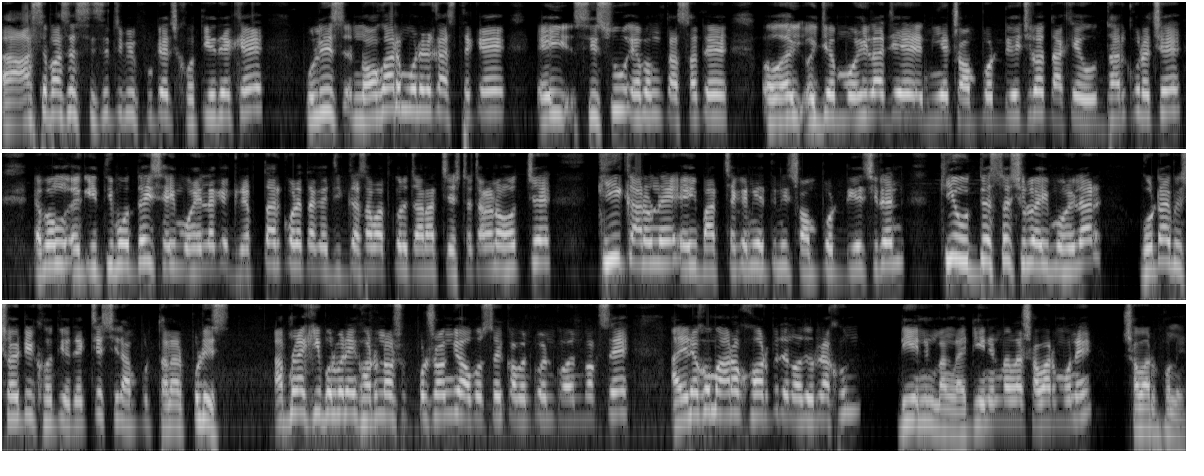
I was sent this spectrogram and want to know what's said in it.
আহ, আশেপাশে সিসিটিভি ফুটেজ খতিয়ে দেখে পুলিশ নগর মোড়ের কাছ থেকে এই শিশু এবং তার সাথে ওই ওই যে মহিলা যে নিয়ে চম্পট দিয়েছিল তাকে উদ্ধার করেছে এবং ইতিমধ্যেই সেই মহিলাকে গ্রেপ্তার করে তাকে জিজ্ঞাসাবাদ করে জানার চেষ্টা চালানো হচ্ছে। কি কারণে এই বাচ্চাকে নিয়ে তিনি চম্পট দিয়েছিলেন? কি উদ্দেশ্য ছিল এই মহিলার? গোটা বিষয়টি খতিয়ে দেখছে শ্রীরামপুর থানার পুলিশ। আপনারা কি বলবেন এই ঘটনা প্রসঙ্গে? অবশ্যই কমেন্ট করুন কমেন্ট বক্সে আর এরকম আরও খবর পেতে নজর রাখুন ডিএনএন বাংলায়। ডিএনএন বাংলা সবার মনে সবার ফোনে।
